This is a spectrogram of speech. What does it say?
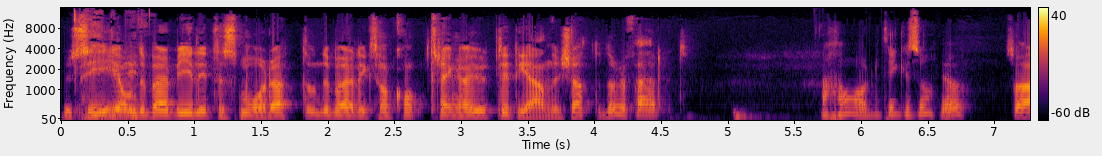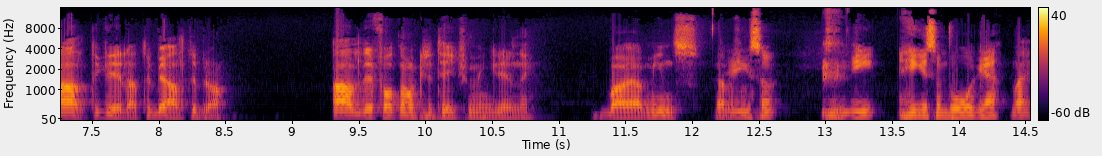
Du ser det ju om blir- det börjar bli lite smårött, om det börjar liksom kom, tränga ut lite grann ur köttet, då är det färdigt. Jaha, du tänker så? Ja, så har jag alltid grillat, det blir alltid bra. Aldrig fått någon kritik för min grillning. Bara jag minns i alla är ingen fall. som, ingen som vågar. Nej,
